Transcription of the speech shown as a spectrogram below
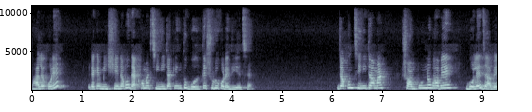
ভালো করে এটাকে মিশিয়ে নেব। দেখো আমার চিনিটা কিন্তু গলতে শুরু করে দিয়েছে। যখন চিনিটা আমার সম্পূর্ণভাবে গলে যাবে,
